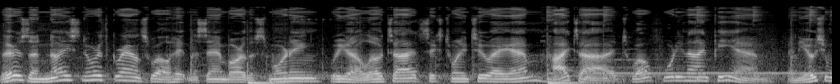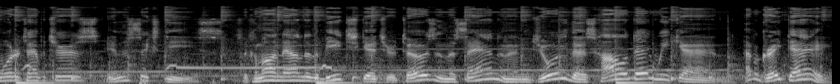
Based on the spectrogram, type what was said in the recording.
There's a nice north groundswell hitting the sandbar this morning. We got a low tide 622 a.m., high tide 1249 p.m., and the ocean water temperatures in the 60s. So come on down to the beach, get your toes in the sand, and enjoy this holiday weekend. Have a great day.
